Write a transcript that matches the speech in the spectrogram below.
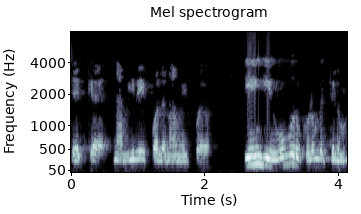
சேர்க்க நாம் இதே போல நாம் இப்போ இயங்கிய ஒவ்வொரு குடும்பத்திலும்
